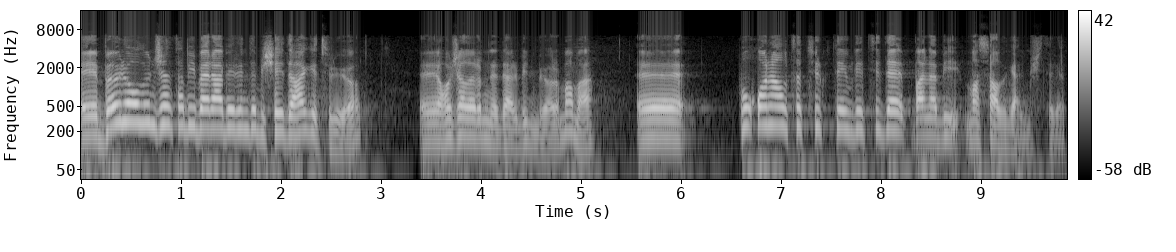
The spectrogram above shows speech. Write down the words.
e, böyle olunca tabii beraberinde bir şey daha getiriyor. E, hocalarım ne der bilmiyorum ama e, bu 16 Türk Devleti de bana bir masal gelmiştir hep.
